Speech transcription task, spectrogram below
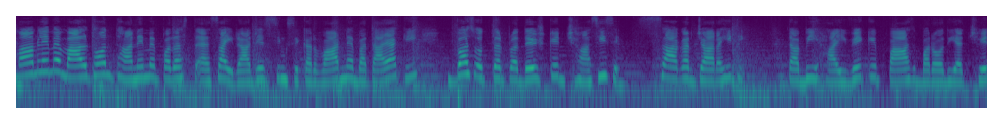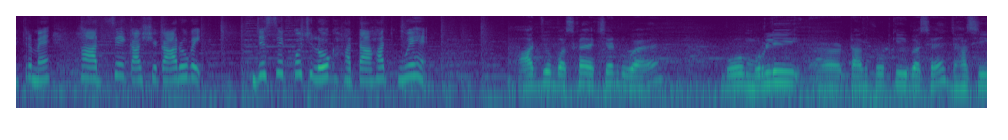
मामले में मालथौन थाने में पदस्थ एसआई राजेश सिंह सिकरवार ने बताया कि बस उत्तर प्रदेश के झांसी से सागर जा रही थी। तभी हाईवे के पास बरौदिया क्षेत्र में हादसे का शिकार हो गई, जिससे कुछ लोग हताहत हुए हैं। आज जो बस का एक्सीडेंट हुआ है, वो मुरली ट्रांसपोर्ट की बस है, झांसी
